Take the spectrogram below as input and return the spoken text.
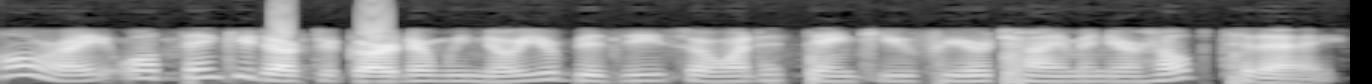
All right. Well, thank you, Dr. Gardner. We know you're busy, so I want to thank you for your time and your help today.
